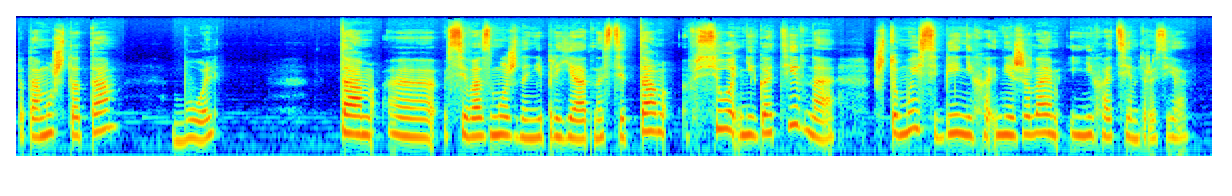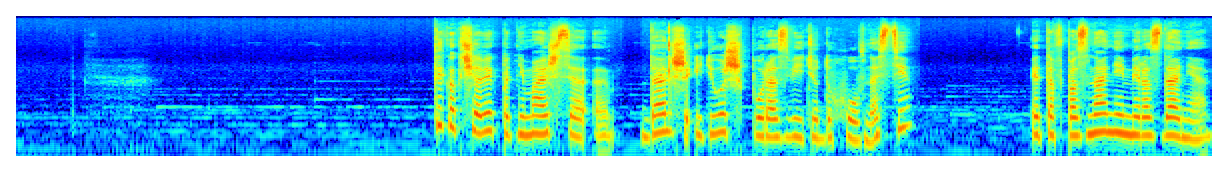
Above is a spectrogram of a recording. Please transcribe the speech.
потому что там боль, там э, всевозможные неприятности, там все негативное, что мы себе не, не желаем и не хотим, друзья. Ты как человек поднимаешься э, дальше, идешь по развитию духовности. Это в познании мироздания.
